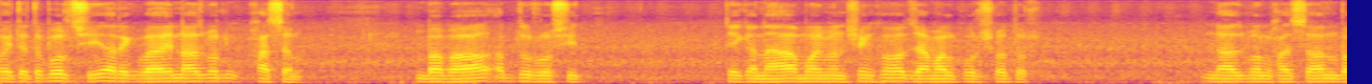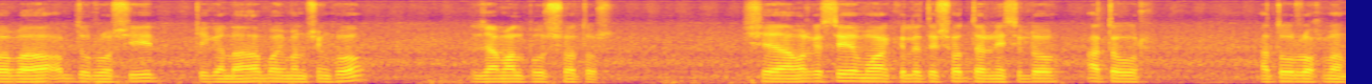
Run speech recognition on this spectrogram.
ওইটা তো বলছি, আরেক ভাই নাজমুল হাসান, বাবা আব্দুর রশিদ, ঠিকানা ময়মনসিংহ, জামালপুর সদর। নাজমুল হাসান, বাবা আব্দুর রশিদ, ঠিকানা ময়মনসিংহ, জামালপুর সদর। সে আমার কাছ মহাকেলেতে সর্দার নিয়েছিল আতর আতর রহমান।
